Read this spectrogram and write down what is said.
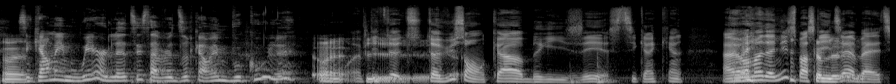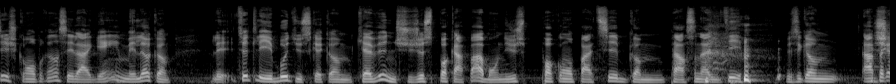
Ouais. C'est quand même weird, là. Tu sais, ça veut dire quand même beaucoup, là. Ouais. Ouais, puis- tu t'as vu son cœur brisé, quand, quand- à un Ouais. moment donné, c'est parce qu'il le- disait, ben, tu sais, je comprends, c'est la game, mais là, comme, les, toutes les bouts, jusqu'à comme, Kevin, je suis juste pas capable, on est juste pas compatible comme personnalité. mais c'est comme, après. Je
